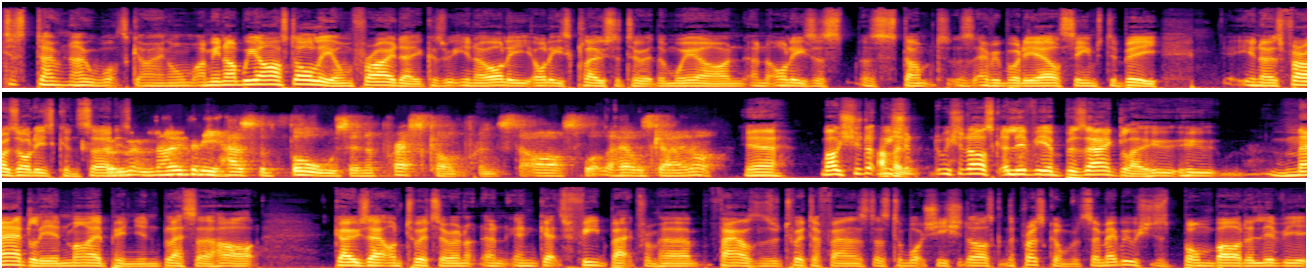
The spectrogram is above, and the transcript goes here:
just don't know what's going on. I mean, uh, we asked Ollie on Friday because you know Ollie Ollie's closer to it than we are, and, and Ollie's as, as stumped as everybody else seems to be. You know, as far as Ollie's concerned, nobody has the balls in a press conference to ask what the hell's going on. Yeah, well, should we should we should ask Olivia Bazaglo, who who madly, in my opinion, bless her heart, goes out on Twitter and, and, and gets feedback from her thousands of Twitter fans as to what she should ask in the press conference. So maybe we should just bombard Olivia,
